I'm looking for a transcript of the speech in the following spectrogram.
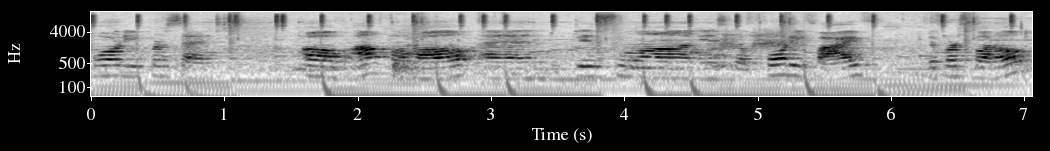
40% of alcohol, and this one is the 45, the first bottle.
